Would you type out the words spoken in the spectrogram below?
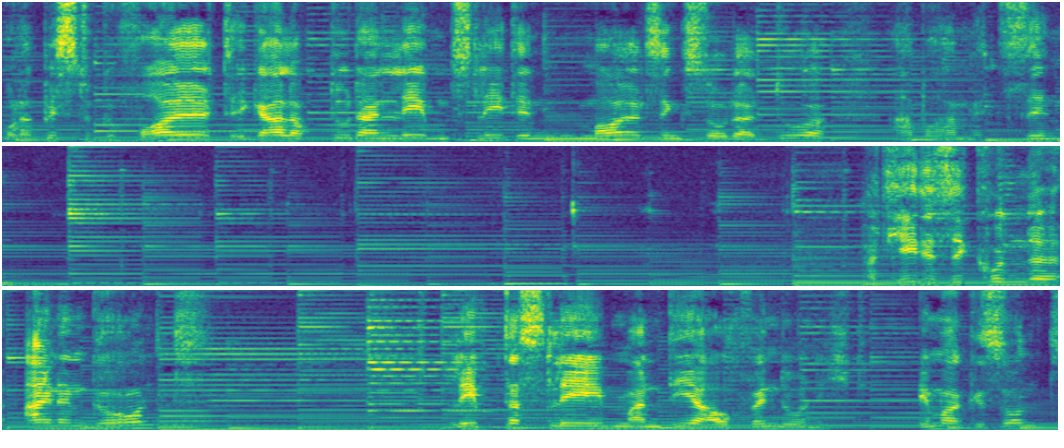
Oder bist du gewollt, egal ob du dein Lebenslied in Moll singst oder Dur, aber mit Sinn? Hat jede Sekunde einen Grund? Lebt das Leben an dir, auch wenn du nicht immer gesund?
